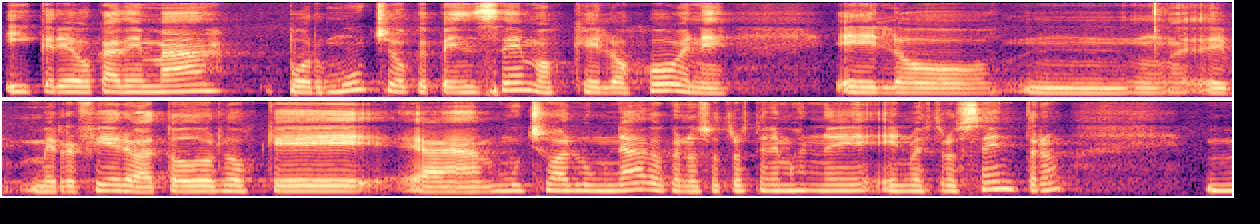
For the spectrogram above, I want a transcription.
y creo que además, por mucho que pensemos que los jóvenes, eh, mm, eh, me refiero a todos los que, a mucho alumnado que nosotros tenemos en, nuestro centro, mm,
